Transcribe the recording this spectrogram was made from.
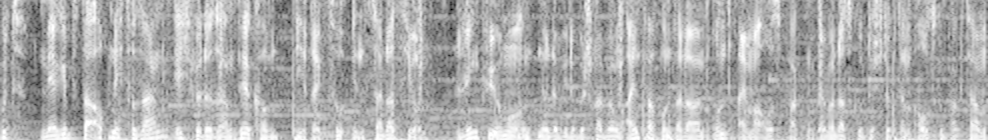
Gut, mehr gibt es da auch nicht zu sagen. Ich würde sagen, wir kommen direkt zur Installation. Link wie immer unten in der Videobeschreibung einfach runterladen und einmal auspacken. Wenn wir das gute Stück dann ausgepackt haben,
